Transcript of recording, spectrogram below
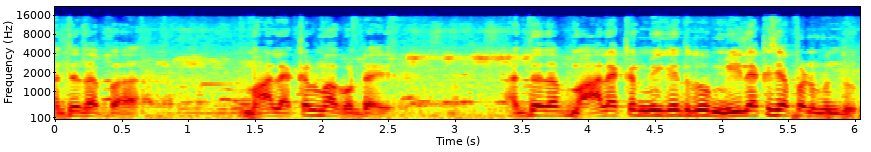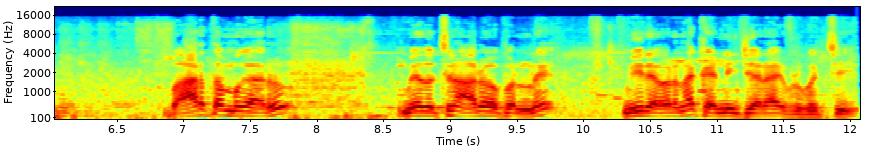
అంతే తప్ప మా లెక్కలు మాకు ఉంటాయి అంతే తప్ప మా లెక్కలు మీకెందుకు? మీ లెక్క చెప్పండి ముందు. భారతమ్మ గారు మీద వచ్చిన ఆరోపణని మీరు ఎవరైనా ఖండించారా ఇప్పటికి వచ్చి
